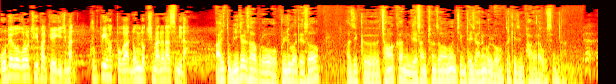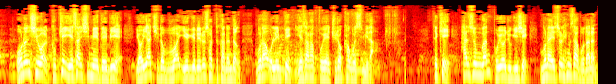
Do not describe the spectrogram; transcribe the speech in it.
500억 원을 투입할 계획이지만 국비 확보가 녹록치만은 않습니다. 아직도 미결 사업으로 분류가 돼서 아직 그 정확한 예산 편성은 지금 되지 않은 걸로 그렇게 지금 파악을 하고 있습니다. 오는 10월 국회 예산 심의에 대비해 여야 지도부와 예결위를 설득하는 등 문화올림픽 예산 확보에 주력하고 있습니다. 특히 한순간 보여주기식 문화예술 행사보다는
